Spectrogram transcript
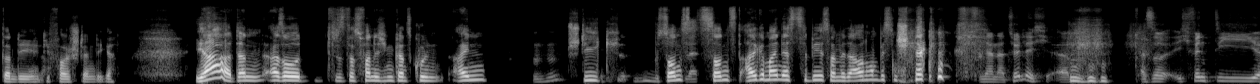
Dann die, genau. die vollständige. Ja, dann, also, das, das fand ich einen ganz coolen Ein Mhm. Stieg. Sonst, sonst allgemein SCB, sollen wir da auch noch ein bisschen schnecken? Ja, natürlich. Ähm, also ich finde die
